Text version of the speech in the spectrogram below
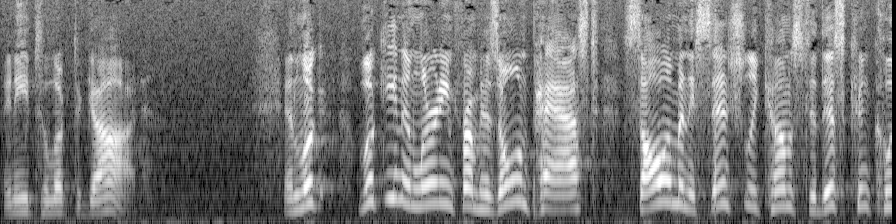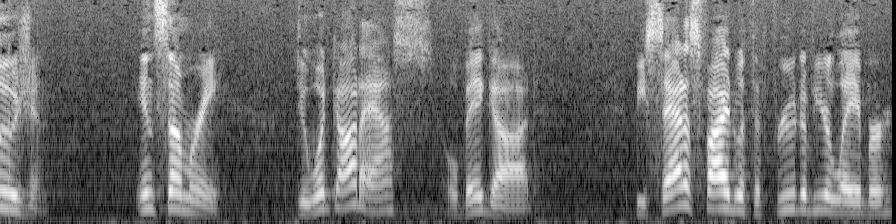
They need to look to God. And look, looking and learning from his own past, Solomon essentially comes to this conclusion. In summary, do what God asks, obey God, be satisfied with the fruit of your labor,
